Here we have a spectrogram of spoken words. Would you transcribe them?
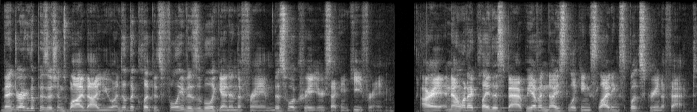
Then drag the position's Y value until the clip is fully visible again in the frame. This will create your second keyframe. Alright, and now when I play this back, we have a nice looking sliding split screen effect.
